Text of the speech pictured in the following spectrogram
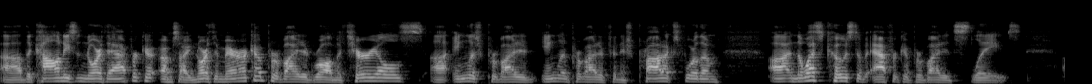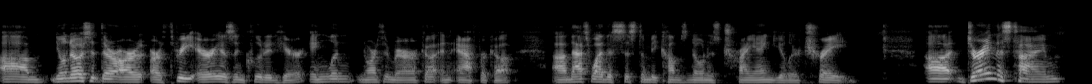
Uh, the colonies in North Africa, I'm sorry, North America provided raw materials. Uh, English provided England provided finished products for them, uh, and the west coast of Africa provided slaves. Um, you'll notice that there are, are three areas included here: England, North America, and Africa. Uh, that's why the system becomes known as triangular trade. Uh, during this time,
